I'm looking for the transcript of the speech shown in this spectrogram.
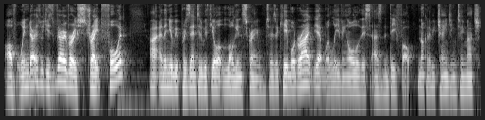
of Windows, which is very, very straightforward. Uh, and then you'll be presented with your login screen. So there's a keyboard right. Yep, we're leaving all of this as the default. not going to be changing too much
